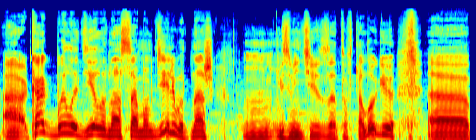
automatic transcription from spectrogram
А как было дело на самом деле, вот наш, извините за тавтологию, Э,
